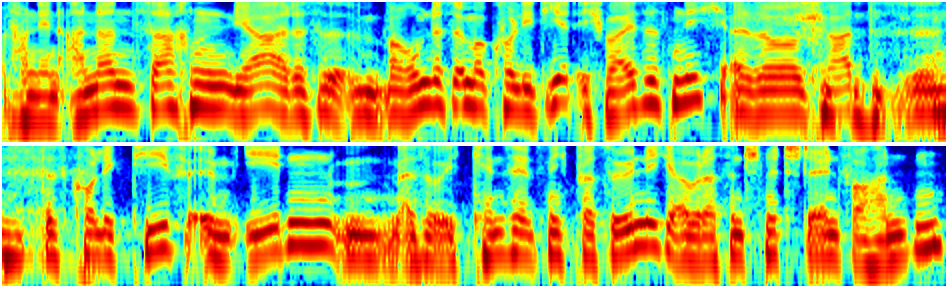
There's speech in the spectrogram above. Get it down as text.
Von den anderen Sachen, ja, das, warum das immer kollidiert, ich weiß es nicht. Also gerade äh, das Kollektiv im Eden, also ich kenne es jetzt nicht persönlich, aber da sind Schnittstellen vorhanden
